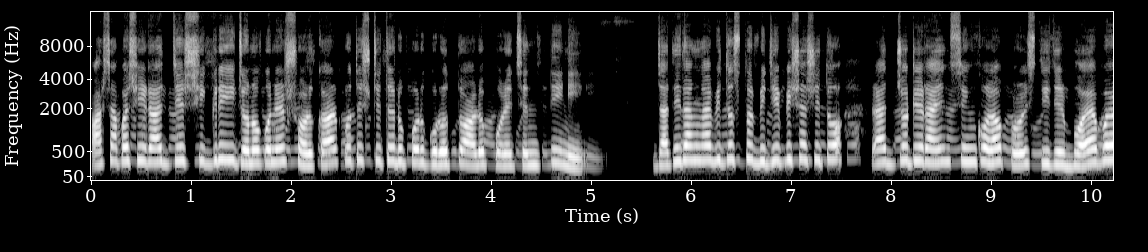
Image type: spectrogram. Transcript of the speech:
পাশাপাশি রাজ্যে শীঘ্রই জনগণের সরকার প্রতিষ্ঠিতের উপর গুরুত্ব আরোপ করেছেন তিনি। জাতিদাঙ্গা বিধ্বস্ত বিজেপি শাসিত রাজ্যটির আইন শৃঙ্খলা পরিস্থিতির ভয়াবহ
